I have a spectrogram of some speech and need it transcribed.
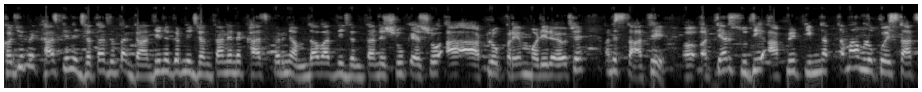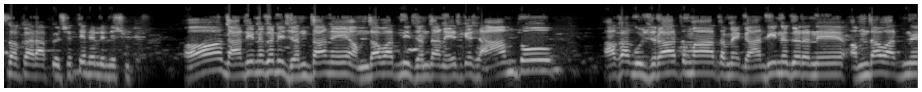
ખજુભાઈ ખાસ કરીને જતા જતા ગાંધીનગરની જનતાને અને ખાસ કરીને અમદાવાદની જનતાને શું કહેશો? આ આટલો પ્રેમ મળી રહ્યો છે અને સાથે અત્યાર સુધી આપણી ટીમના તમામ લોકોએ સાથ સહકાર આપ્યો છે. તેને લઈને શું કહેશો? ગાંધીનગરની જનતાને અમદાવાદની જનતાને એ જ કહે છે. આમ તો આખા ગુજરાતમાં તમે ગાંધીનગર અને અમદાવાદને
